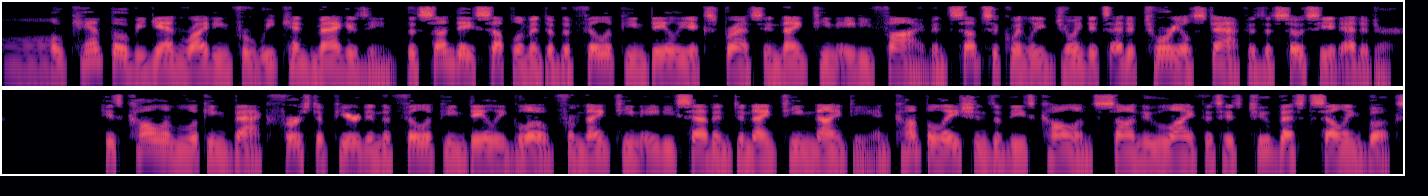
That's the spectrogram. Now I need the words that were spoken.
Ocampo began writing for Weekend Magazine, the Sunday supplement of the Philippine Daily Express in 1985 and subsequently joined its editorial staff as associate editor. His column Looking Back first appeared in the Philippine Daily Globe from 1987 to 1990 and compilations of these columns saw new life as his two best-selling books,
